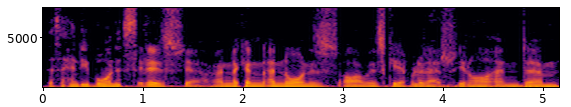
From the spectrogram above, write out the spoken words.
that's a handy bonus. It is, yeah. And I can and no one is always careful of that, you know. And um,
